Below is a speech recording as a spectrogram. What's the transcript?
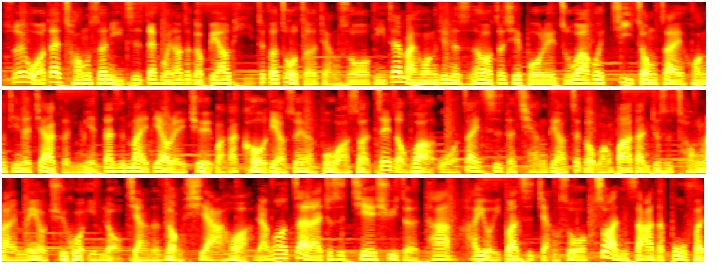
所以我再重申一次，再回到这个标题，这个作者讲说，你在买黄金的时候，这些博雷珠啊会计重在黄金的价。格里面，但是卖掉嘞却把它扣掉，所以很不划算。这种话我再次的强调，这个王八蛋就是从来没有去过银楼讲的这种瞎话。然后再来就是接续着他还有一段是讲说钻砂的部分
